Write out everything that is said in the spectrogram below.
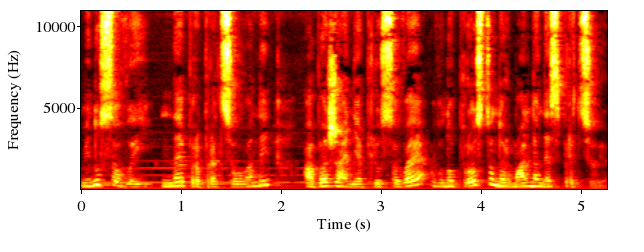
мінусовий не пропрацьований, а бажання плюсове, воно просто нормально не спрацює.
